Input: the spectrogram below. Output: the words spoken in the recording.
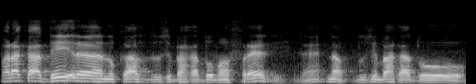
Para a cadeira, no caso do desembargador Manfred, né? não, do desembargador.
